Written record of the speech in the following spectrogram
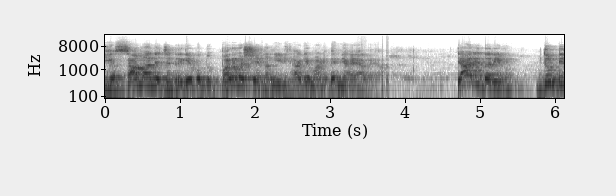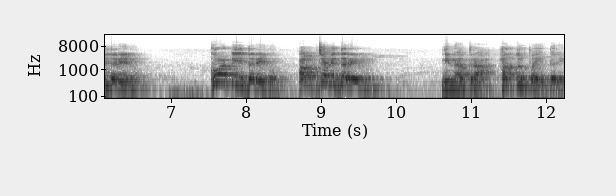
ಈಗ ಸಾಮಾನ್ಯ ಜನರಿಗೆ ಒಂದು ಭರವಸೆಯನ್ನು ನೀಡಿದ ಹಾಗೆ ಮಾಡಿದೆ ನ್ಯಾಯಾಲಯ. ಯಾರಿದ್ದರೇನು? ದುಡ್ಡಿದ್ದರೇನು? ಕೋಟಿ ಇದ್ದರೇನು ಅಬ್ಜವಿದ್ದರೇನು? ನಿನ್ನ ಹತ್ರ ಹತ್ತು ರೂಪಾಯಿ ಇದ್ದರೆ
